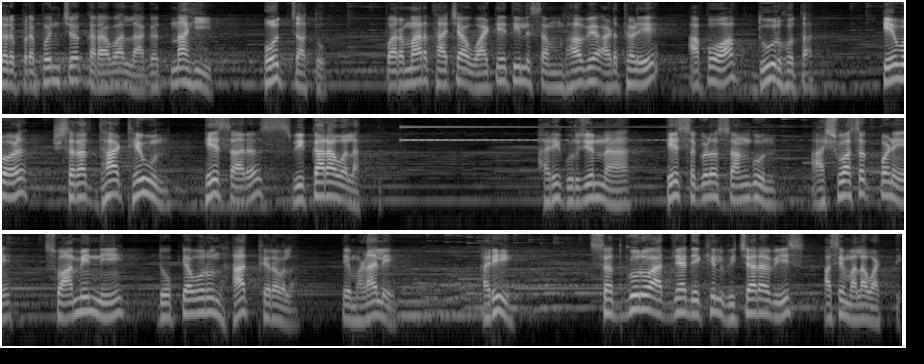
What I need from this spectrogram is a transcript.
तर प्रपंच करावा लागत नाही होत जातो. परमार्थाच्या वाटेतील संभाव्य अडथळे आपोआप दूर होतात. केवळ श्रद्धा ठेवून हे सारं स्वीकारावं लागतं. हरी गुरुजींना हे सगळं सांगून आश्वासकपणे स्वामींनी डोक्यावरून हात फिरवला. ते म्हणाले हरी सद्गुरू आज्ञा देखील विचारावीस असे मला वाटते.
